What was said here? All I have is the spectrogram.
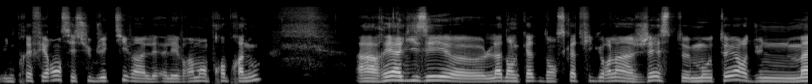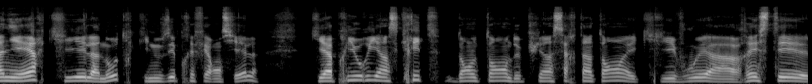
Une préférence est subjective, hein, elle est vraiment propre à nous, à réaliser, là dans ce cas de figure-là, un geste moteur d'une manière qui est la nôtre, qui nous est préférentielle, qui est a priori inscrite dans le temps depuis un certain temps et qui est vouée à rester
